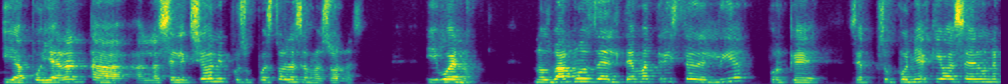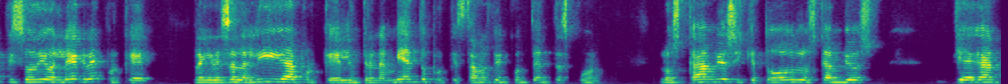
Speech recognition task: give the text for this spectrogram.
y apoyar a, a, la selección y por supuesto a las Amazonas. Y bueno, nos vamos del tema triste del día porque se suponía que iba a ser un episodio alegre porque regresa la liga, porque el entrenamiento, porque estamos bien contentas con los cambios y que todos los cambios llegan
